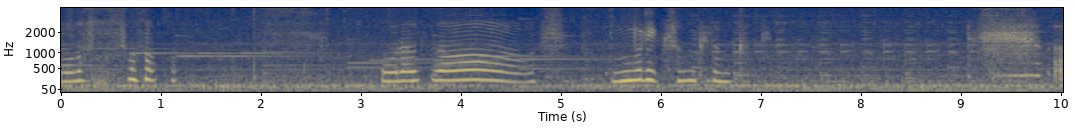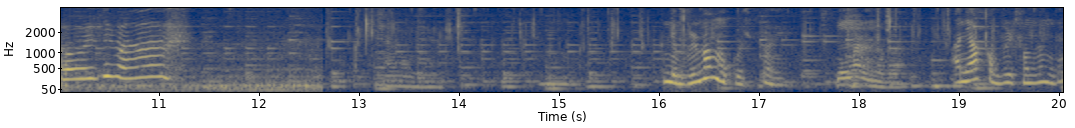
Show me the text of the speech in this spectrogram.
울었어 울었어 눈물이 그렁그렁 아 울지마. 근데 물만 먹고 있어 얘. 목말랐나 보다. 아니 아까 물 줬는데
